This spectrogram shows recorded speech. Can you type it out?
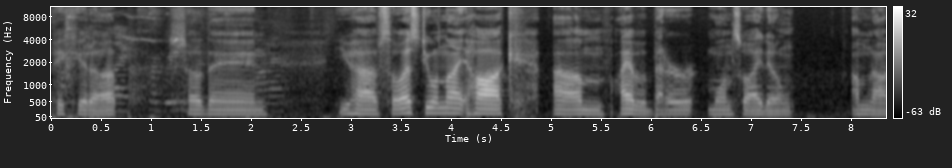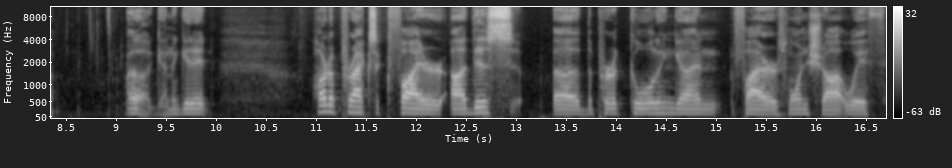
pick it up. So then you have Celestial Nighthawk. Um, I have a better one, so I don't. I'm not uh, gonna get it. Heart of Praxic Fire. Uh, this uh, the perk Golden Gun fires one shot with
